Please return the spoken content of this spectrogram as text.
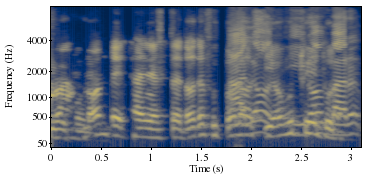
رحمان بهترین استعداد فوتبال آسیا بود توی بر...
